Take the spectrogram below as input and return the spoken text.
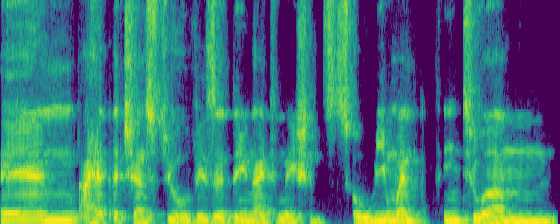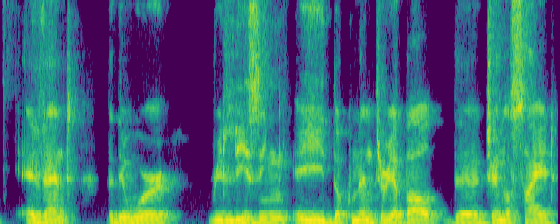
And I had the chance to visit the United Nations. So we went into an um, event that they were releasing a documentary about the genocide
